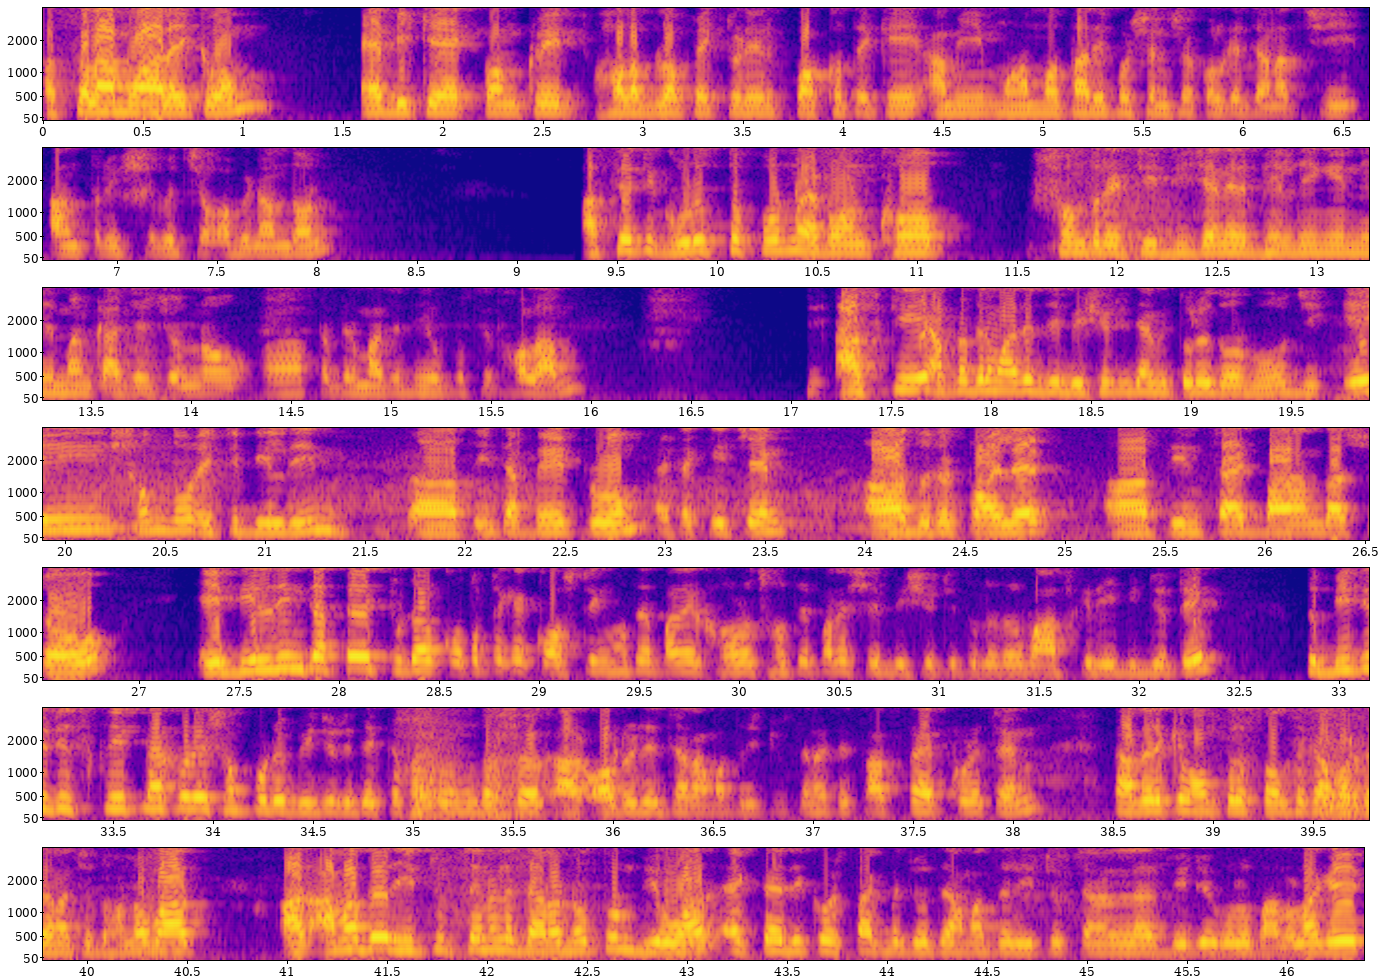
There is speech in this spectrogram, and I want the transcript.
আসসালামু আলাইকুম। এবিকে কংক্রিট হল ব্লক ফ্যাক্টরির পক্ষ থেকে আমি মোহাম্মদ আরিফ হোসেন সকলকে জানাচ্ছি আন্তরিক শুভেচ্ছা অভিনন্দন। আজকে একটি গুরুত্বপূর্ণ এবং খুব সুন্দর একটি ডিজাইনের বিল্ডিং এর নির্মাণ কাজের জন্য আপনাদের মাঝে নিয়ে উপস্থিত হলাম। আজকে আপনাদের মাঝে যে বিষয়টি আমি তুলে ধরবো যে এই সুন্দর একটি বিল্ডিং তিনটা বেডরুম, একটা কিচেন দুটো টয়লেট তিন সাইড বারান্দা সহ এই বিল্ডিংটাতে টোটাল কত টাকা কস্টিং হতে পারে, খরচ হতে পারে, সেই বিষয়টি তুলে ধরবো আজকের এই ভিডিওতে। তো ভিডিওটি স্ক্রিপ্ট না করে সম্পূর্ণ ভিডিওটি দেখতে থাকুন দর্শক, আর অলরেডি যারা আমাদের ইউটিউব চ্যানেলটি সাবস্ক্রাইব করেছেন, তাদেরকে অন্তরস্থল থেকে আবার জানাচ্ছি ধন্যবাদ। আর আমাদের ইউটিউব চ্যানেলে যারা নতুন ভিউয়ার একটা রিকোয়েস্ট থাকবে, যদি আমাদের ইউটিউব চ্যানেলের ভিডিওগুলো ভালো লাগে,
